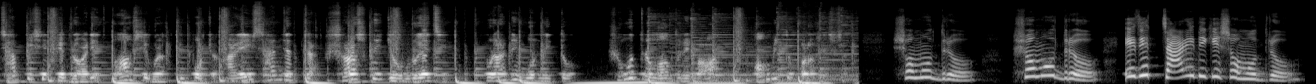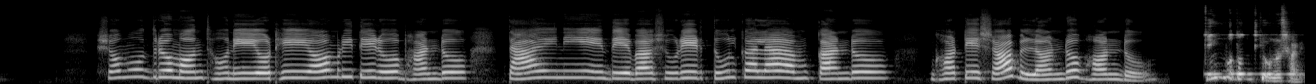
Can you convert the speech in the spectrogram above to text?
ছাব্বিশে ফেব্রুয়ারি মহাশিবরাত্রি পর্যন্ত। আর এই সানযাত্রা সরাসরি যোগ রয়েছে পুরাণে বর্ণিত সমুদ্র মন্থনে পাওয়া অমৃত কলসের সমুদ্র সমুদ্র এ যে চারিদিকে সমুদ্র। সমুদ্র মন্থনে ওঠে অমৃতেরও ভাণ্ড। তাই নিয়ে দেবাসুরের তুলকালাম কাণ্ড। ঘটে সব লণ্ড ভণ্ড কিংবদন্তি অনুসারে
